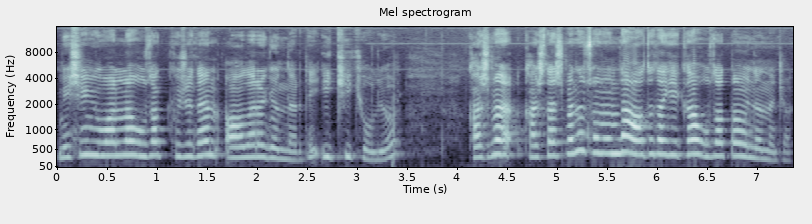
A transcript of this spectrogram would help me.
Meşin yuvarlağı uzak köşeden ağlara gönderdi. 2-2 oluyor. Kaçma, karşılaşmanın sonunda 6 dakika uzatma oynanacak.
